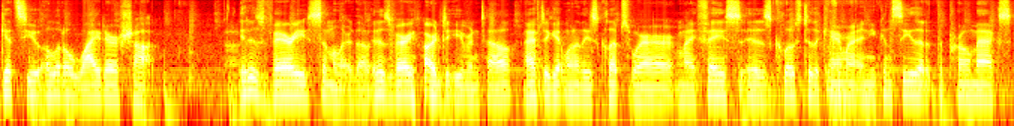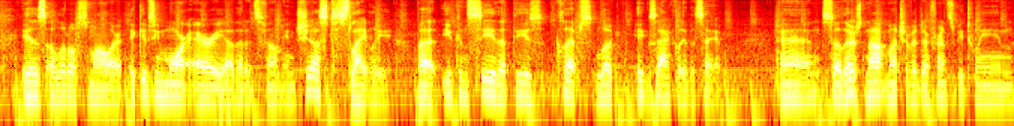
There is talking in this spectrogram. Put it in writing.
gets you a little wider shot. It is very similar though. It is very hard to even tell. I have to get one of these clips where my face is close to the camera and you can see that the Pro Max is a little smaller. It gives you more area that it's filming, just slightly. But you can see that these clips look exactly the same. And so there's not much of a difference between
